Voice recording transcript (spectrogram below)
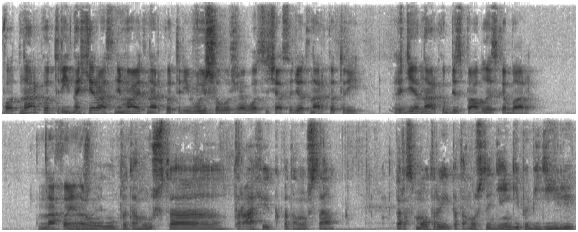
Вот Нарко 3. Нахера снимают Нарко 3? Вышел уже. Вот сейчас идет Нарко 3. Где Нарко без Пабло Эскобара? Нахуй не нужны. Ну, потому что трафик, потому что просмотры и потому что деньги победили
